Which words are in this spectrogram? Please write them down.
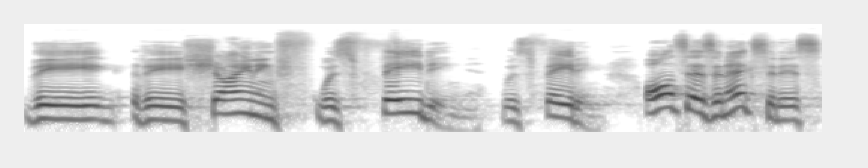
the the shining was fading, was fading. All it says in Exodus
